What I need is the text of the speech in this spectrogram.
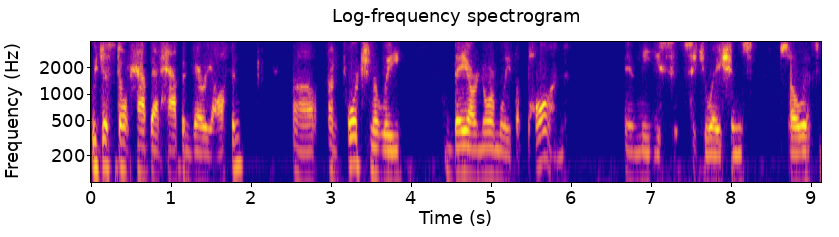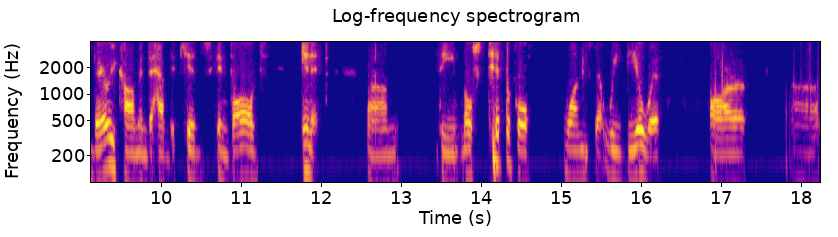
we just don't have that happen very often. Uh, unfortunately, they are normally the pawn in these situations so it's very common to have the kids involved in it. Um, the most typical ones that we deal with are uh,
